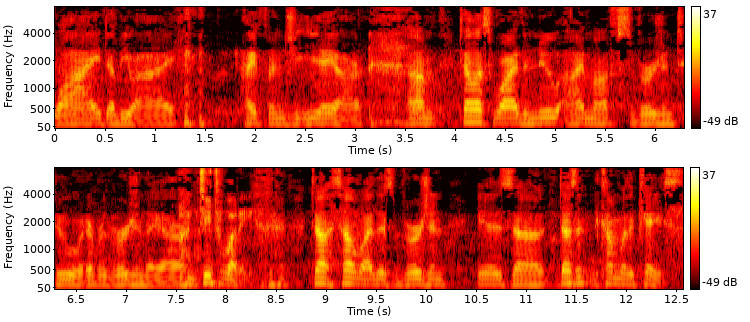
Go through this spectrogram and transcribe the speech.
YWI hyphen GEAR. Um, tell us why the new iMuffs version 2, or whatever version they are, 220. tell, tell them why this version is uh, doesn't come with a case.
